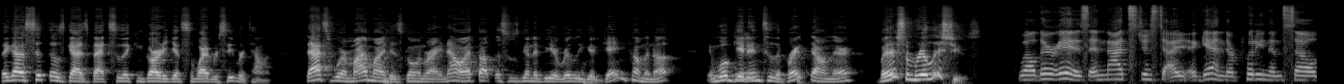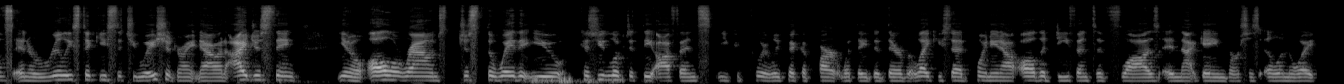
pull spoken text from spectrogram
They got to sit those guys back so they can guard against the wide receiver talent. That's where my mind is going right now. I thought this was going to be a really good game coming up and we'll get mm-hmm. into the breakdown there, but there's some real issues. Well, there is. And that's just, again, they're putting themselves in a really sticky situation right now. And I just think you know, all around just the way that you, because you looked at the offense, you could clearly pick apart what they did there. But like you said, pointing out all the defensive flaws in that game versus Illinois,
